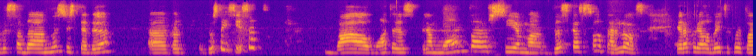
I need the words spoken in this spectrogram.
visada nusistebi, uh, kad jūs taisysit, wow, moteris remontą užsijima, viskas super, liuks. Yra, kurie labai tikrųjų tuo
